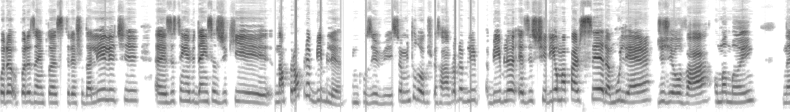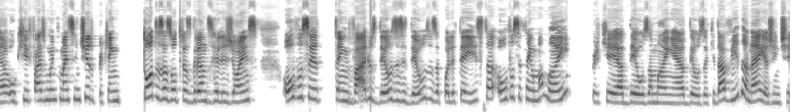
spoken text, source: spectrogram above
por, por exemplo, esse trecho da Lilith, é, existem evidências de que na própria Bíblia, inclusive, isso é muito louco de pensar, na própria Bíblia existiria uma parceira, mulher de Jeová, uma mãe, né, o que faz muito mais sentido, porque em todas as outras grandes religiões, ou você tem vários deuses e deusas, é politeísta, ou você tem uma mãe, porque a deusa mãe é a deusa que dá vida, né? E a gente,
